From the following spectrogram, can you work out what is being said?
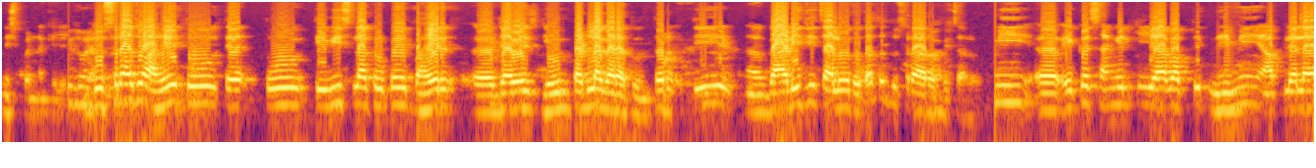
निष्पन्न केले दुसरा जो आहे तो तो तेवीस लाख रुपये बाहेर ज्यावेळेस घेऊन पडला घरातून तर ती गाडी जी चालवत होता तो दुसरा आरोपी चालवत मी एकच सांगेल की या बाबतीत नेहमी आपल्याला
